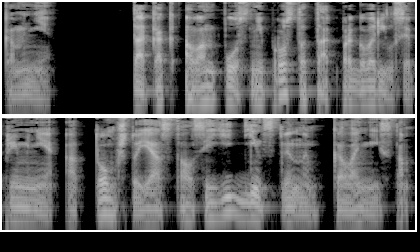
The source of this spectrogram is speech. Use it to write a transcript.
ко мне. Так как аванпост не просто так проговорился при мне о том, что я остался единственным колонистом.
